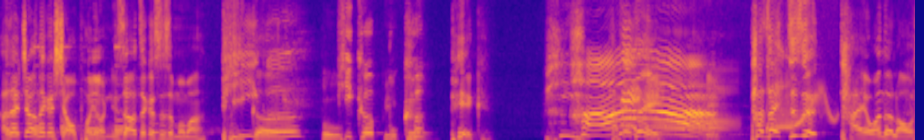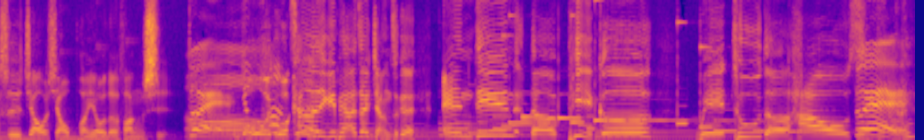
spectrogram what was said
他在教那个小朋友，你知道这个是什么吗？屁哥补屁科补科 pig，哈？对。啊，他在这是台湾的老师教小朋友的方式。对，哦。我我我看到一个影片，他在讲这个 ending the pig went to the house。对，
